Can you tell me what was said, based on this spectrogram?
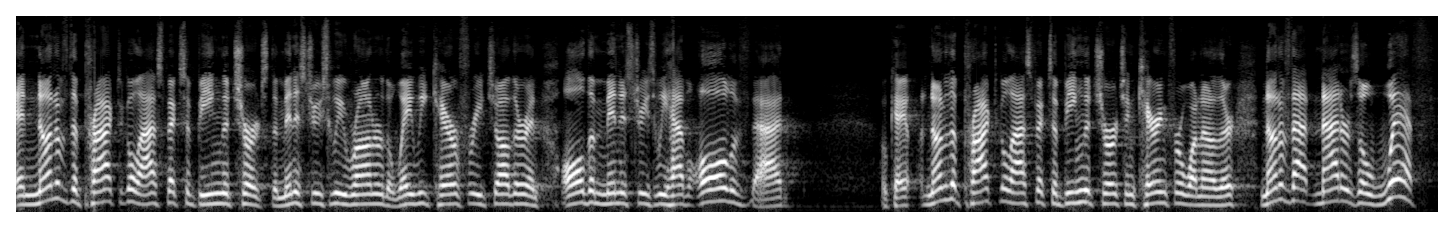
And none of the practical aspects of being the church, the ministries we run or the way we care for each other and all the ministries we have, all of that, okay, none of the practical aspects of being the church and caring for one another, none of that matters a whiff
